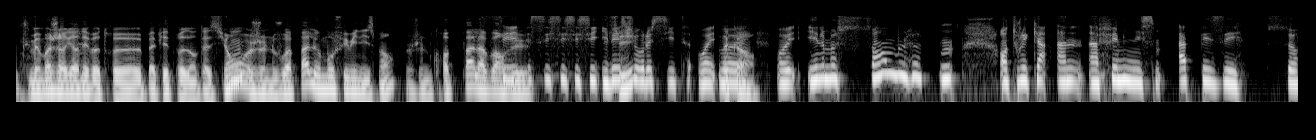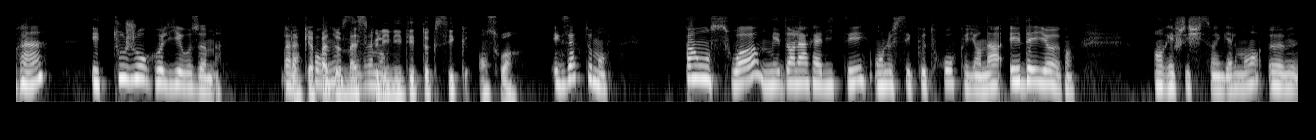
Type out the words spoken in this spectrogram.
Mais moi, j'ai regardé votre euh, papier de présentation. Hmm. Je ne vois pas le mot féminisme. Hein. Je ne crois pas l'avoir vu. Si, si, si, si, il est sur le site. Oui, D'accord. Oui, Il me semble, hmm, en tous les cas, un féminisme apaisé, serein, est toujours relié aux hommes. Voilà, Donc il n'y a pas de masculinité toxique en soi. Exactement. Pas en soi, mais dans la réalité, on ne le sait que trop qu'il y en a. Et d'ailleurs, en réfléchissant également, euh,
